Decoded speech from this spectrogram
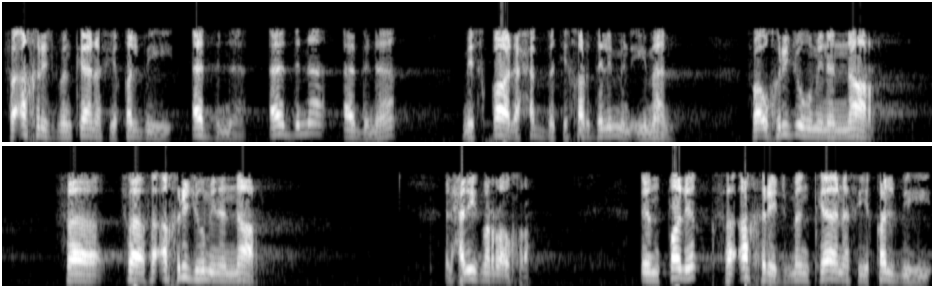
فأخرج من كان في قلبه أدنى أدنى أدنى مثقال حبة خردل من إيمان فأخرجه من النار فأخرجه من النار. الحديث مرة أخرى. انطلق فأخرج من كان في قلبه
